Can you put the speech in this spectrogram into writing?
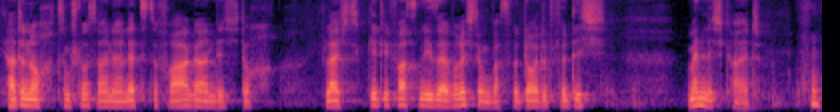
Ich hatte noch zum Schluss eine letzte Frage an dich, doch vielleicht geht die fast in dieselbe Richtung. Was bedeutet für dich Männlichkeit?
